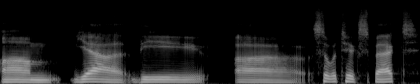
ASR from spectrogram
Um, yeah, the uh, so what to expect?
